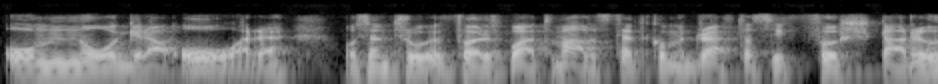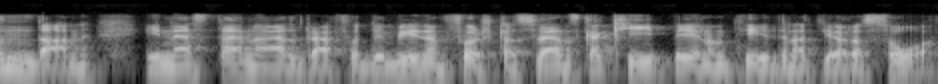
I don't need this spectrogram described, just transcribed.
om några år. Och sen förutspår att Wallstedt kommer draftas i första rundan i nästa NHL-draft och det blir den första svenska keeper genom tiden att göra så.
